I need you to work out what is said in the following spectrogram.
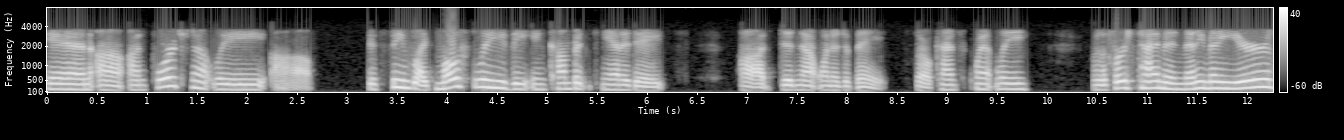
And uh, unfortunately, uh, it seemed like mostly the incumbent candidates uh, did not want to debate. So consequently, for the first time in many, many years,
